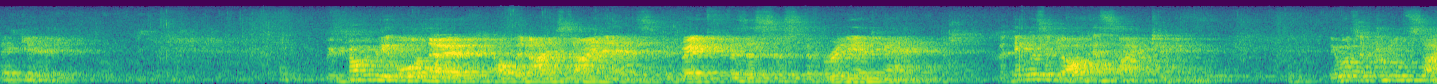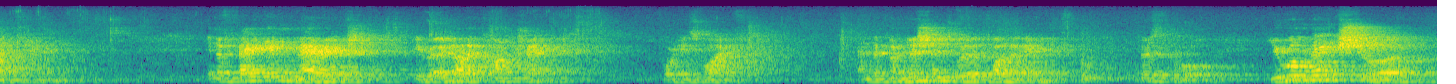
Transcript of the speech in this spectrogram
they get it. We probably all know Albert Einstein as the great physicist, the brilliant man. But there was a darker side to him. There was a cruel side to him. In a failing marriage, he wrote out a contract for his wife. And the conditions were the following. First of all, you will make sure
